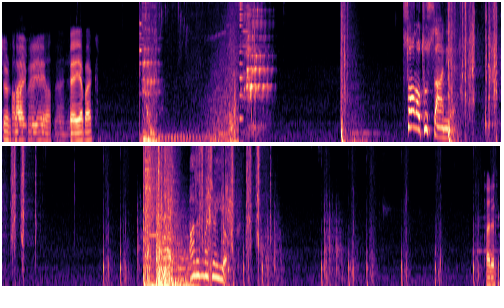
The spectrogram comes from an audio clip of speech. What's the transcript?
Dur. Daha yukarıya yat bence. B'ye bak. Son 30 saniye. Alınmaca yok. Tareti.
